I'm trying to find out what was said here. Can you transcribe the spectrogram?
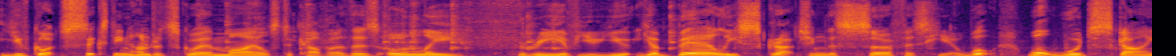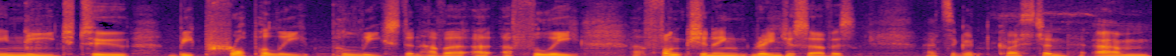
You've got 1,600 square miles to cover. There's only three of you. you you're barely scratching the surface here. What what would Skye need to be properly policed and have a, a, a fully uh, functioning ranger service? That's a good question. Um,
